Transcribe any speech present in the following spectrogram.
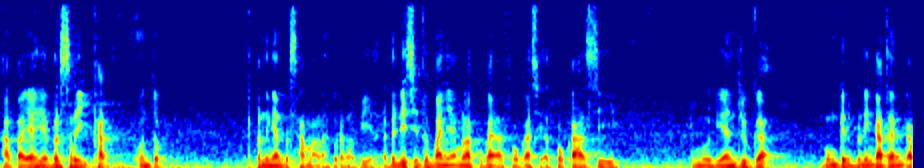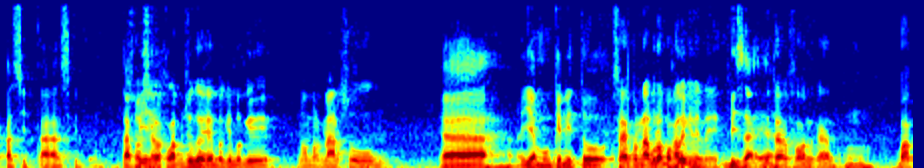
apa ya ya berserikat untuk kepentingan bersama lah kurang lebih ya. Tapi di situ banyak melakukan advokasi-advokasi, kemudian juga mungkin peningkatan kapasitas gitu. Tapi social club juga ya bagi-bagi nomor narsum. Uh, ya mungkin itu. Saya pernah berapa kali gini nih. Bisa ya. Ditelepon kan, hmm. Bang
